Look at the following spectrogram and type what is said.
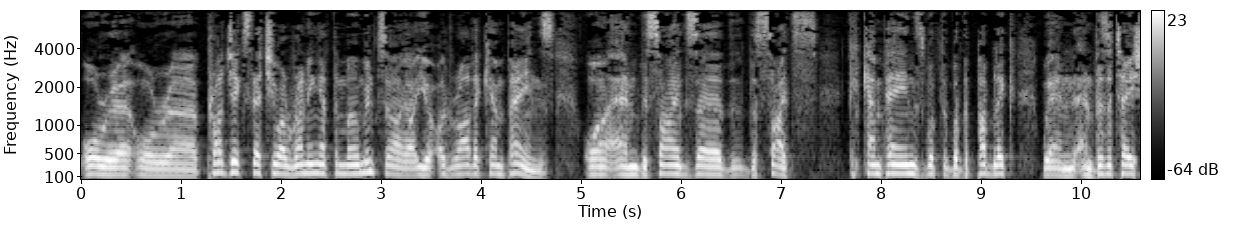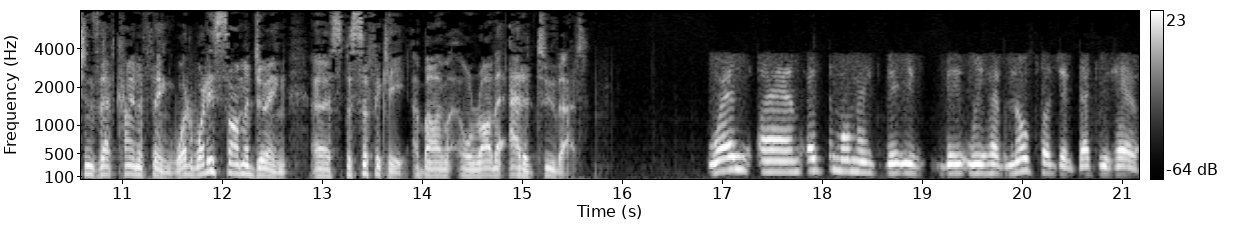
or, uh, or, uh, projects that you are running at the moment? Or are you, or rather campaigns? Or, and besides, uh, the, the sites, c- campaigns with the, with the public when, and visitations, that kind of thing? What, what is SAMA doing, uh, specifically about, or rather added to that? Well, um, at the moment, there is there, we have no project that we have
